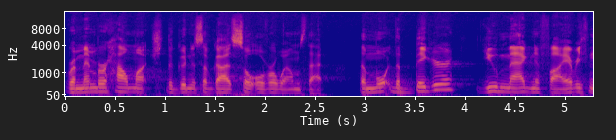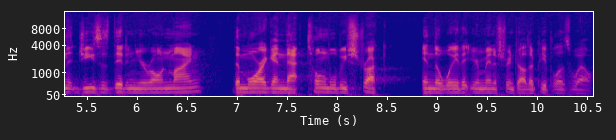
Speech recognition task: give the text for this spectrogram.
remember how much the goodness of God so overwhelms that. The, more, the bigger you magnify everything that Jesus did in your own mind, the more, again, that tone will be struck in the way that you're ministering to other people as well.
